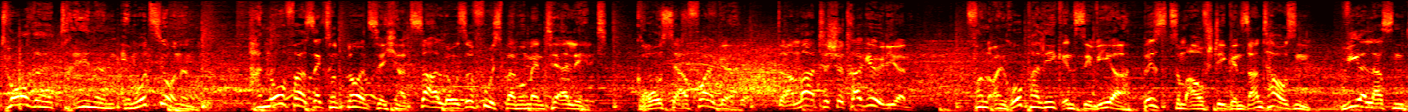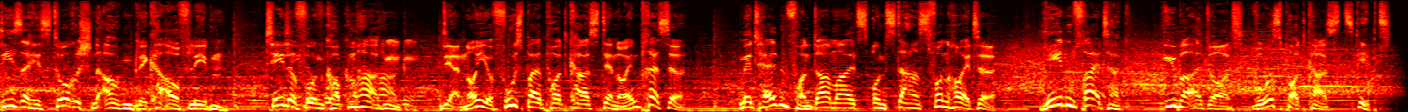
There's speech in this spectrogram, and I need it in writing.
Tore, Tränen, Emotionen. Hannover 96 hat zahllose Fußballmomente erlebt. Große Erfolge, dramatische Tragödien. Von Europa League in Sevilla bis zum Aufstieg in Sandhausen. Wir lassen diese historischen Augenblicke aufleben. Telefon Kopenhagen, der neue Fußballpodcast der neuen Presse. Mit Helden von damals und Stars von heute. Jeden Freitag, überall dort, wo es Podcasts gibt.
